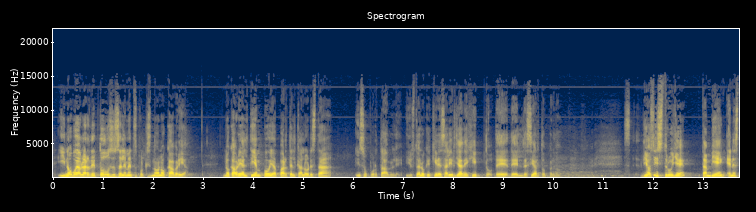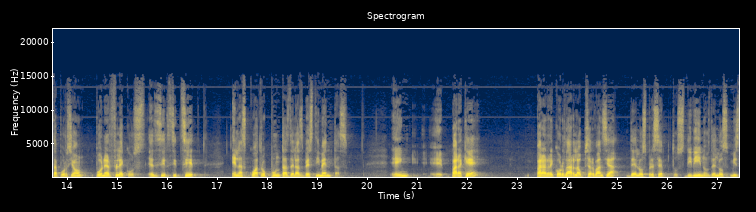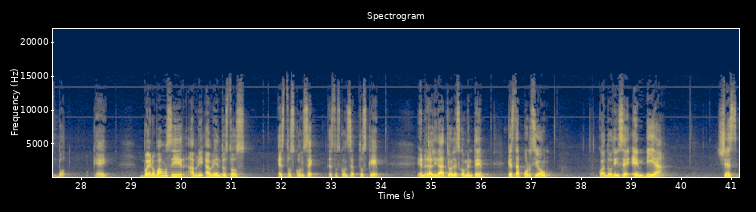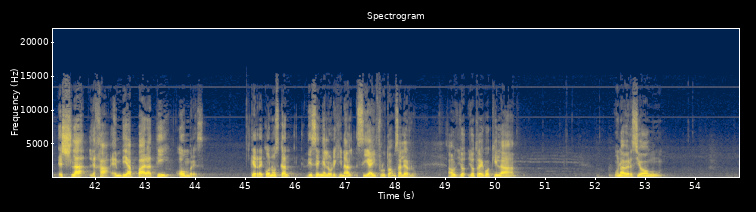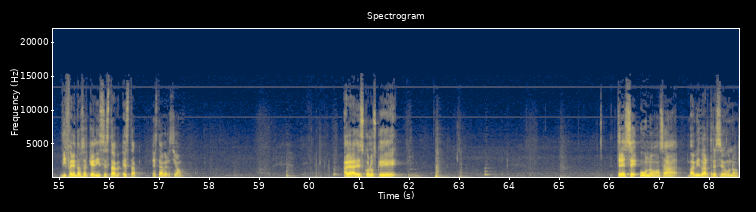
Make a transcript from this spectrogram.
Y no voy a hablar de todos esos elementos porque si no, no cabría. No cabría el tiempo y aparte el calor está insoportable. Y usted lo que quiere es salir ya de Egipto, del desierto, perdón. Dios instruye también en esta porción poner flecos, es decir, tzitzit, en las cuatro puntas de las vestimentas. Eh, ¿Para qué? Para recordar la observancia de los preceptos divinos, de los misbot. ¿okay? Bueno, vamos a ir abriendo estos, estos, estos conceptos que en realidad yo les comenté que esta porción, cuando dice envía, envía para ti hombres que reconozcan, dice en el original, si hay fruto. Vamos a leerlo. Yo, traigo aquí la, una versión diferente. Vamos a ver qué dice esta, esta, esta versión. Agradezco los que 13.1, o sea, va a dar 13.1.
